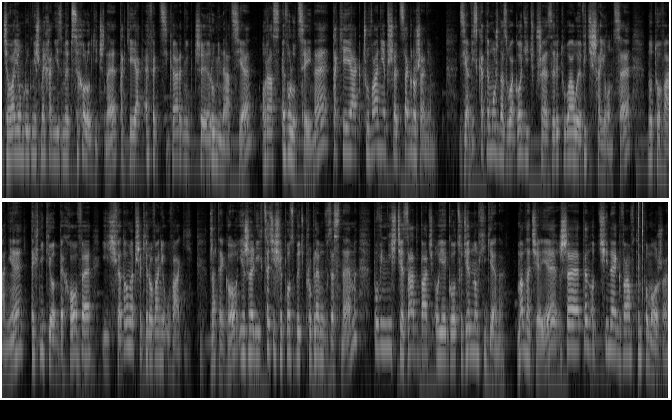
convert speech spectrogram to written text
Działają również mechanizmy psychologiczne, takie jak efekt zigarnik czy ruminacje, oraz ewolucyjne, takie jak czuwanie przed zagrożeniem. Zjawiska te można złagodzić przez rytuały wyciszające, notowanie, techniki oddechowe i świadome przekierowanie uwagi. Dlatego, jeżeli chcecie się pozbyć problemów ze snem, powinniście zadbać o jego codzienną higienę. Mam nadzieję, że ten odcinek Wam w tym pomoże.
